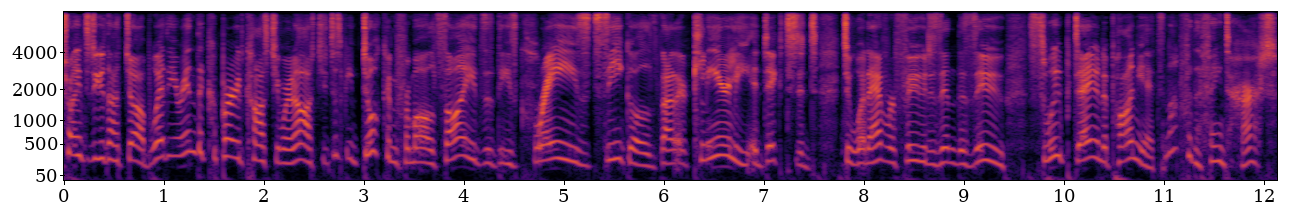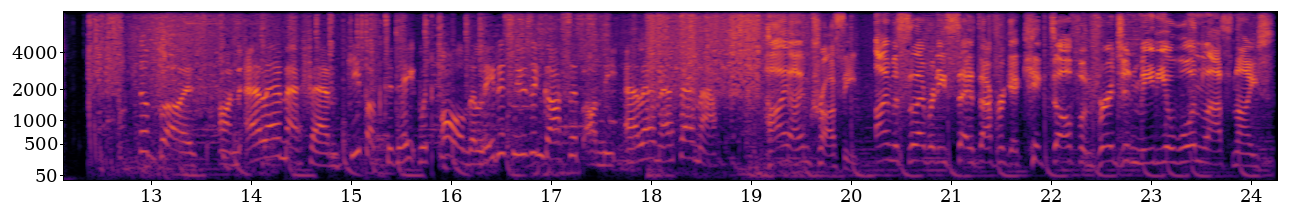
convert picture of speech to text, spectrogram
trying to do that job, whether you're in the bird costume or not. You'd just be ducking from all sides of these crazed seagulls that are clearly addicted to whatever food is in the zoo. Swoop down upon you. It's not for the faint heart. The Buzz on LMFM. Keep up to date with all the latest news and gossip on the LMFM app. Hi, I'm Crossy. I'm a celebrity South Africa kicked off on Virgin Media 1 last night.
